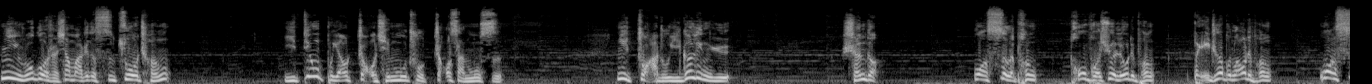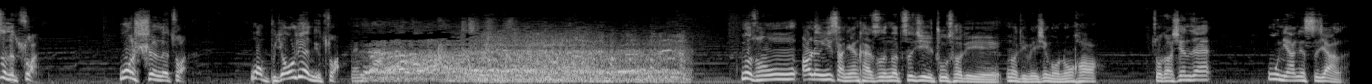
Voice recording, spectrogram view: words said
你如果说想把这个事做成，一定不要朝秦暮楚、朝三暮四，你抓住一个领域，深耕，往死了碰，头破血流的碰，百折不挠的碰，往死了钻，往深了钻，往不要脸的钻。我从二零一三年开始，我自己注册的我的微信公众号，做到现在五年的时间了。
